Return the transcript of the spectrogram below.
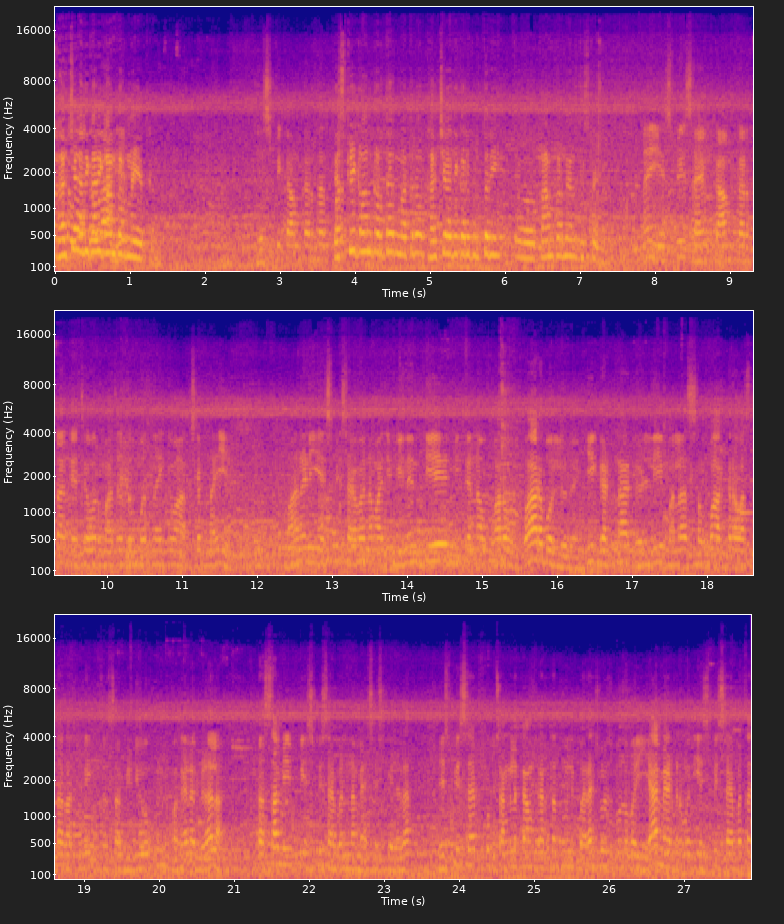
खालचे अधिकारी काम करत नाहीत का? एस पी काम करतात एस पी काम करतायत मात्र खालचे अधिकारी कुठतरी काम करण्याचं दिसतंय का? नाही एस पी साहेब काम करतात याच्यावर माझं दुमत नाही किंवा आक्षेप नाही आहे माननीय एस पी साहेबांना माझी विनंती आहे मी त्यांना वारंवार बोललेलो आहे. ही घटना घडली मला सव्वा अकरा वाजता रात्री जसा व्हिडिओ बघायला मिळाला तसा मी एस पी साहेबांना मेसेज केलेला. एस पी साहेब खूप चांगलं काम करतात म्हणून बऱ्याच वेळेस बोललो बरं या मॅटरमध्ये एस पी साहेबाचा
